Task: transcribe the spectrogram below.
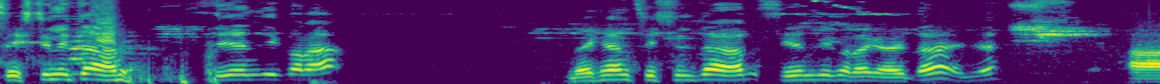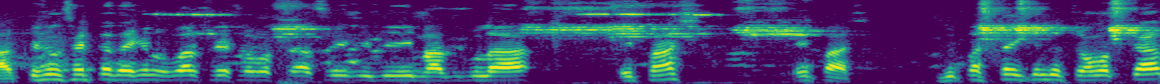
সিক্সটি লিটার সিএনজি করা। দেখেন সিক্সটি লিটার সিএনজি করা গাড়িটা এই যে। আর পেছন সাইডটা দেখেন ওভার ফ্রেশ অবস্থা আছে এই যে এই বাসগুলা এই পাশ এই পাশ। দুই পাশটাই কিন্তু চমৎকার।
